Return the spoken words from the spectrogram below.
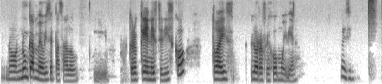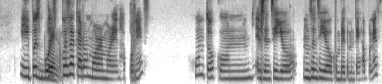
no, nunca me hubiese pasado. Y creo que en este disco Twice lo reflejó muy bien. Pues sí. Y pues después sacaron More and More en japonés, junto con el sencillo, un sencillo completamente en japonés,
